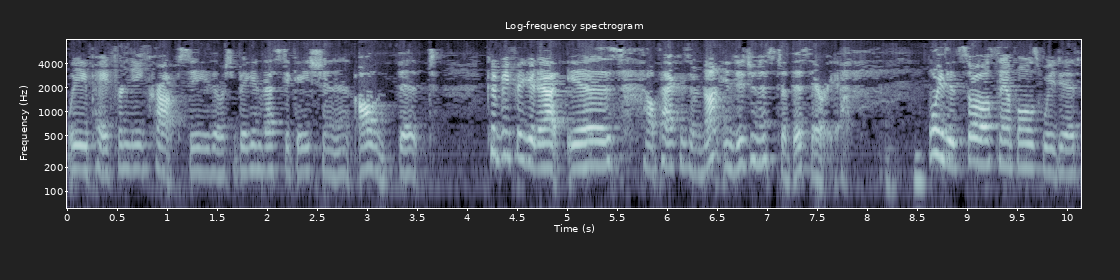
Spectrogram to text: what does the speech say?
We paid for necropsy. There was a big investigation, and all that could be figured out is alpacas are not indigenous to this area. We did soil samples, we did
